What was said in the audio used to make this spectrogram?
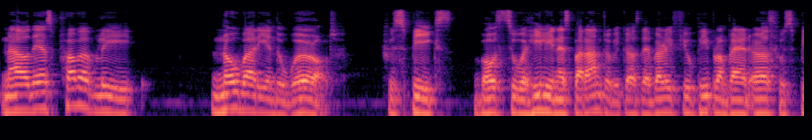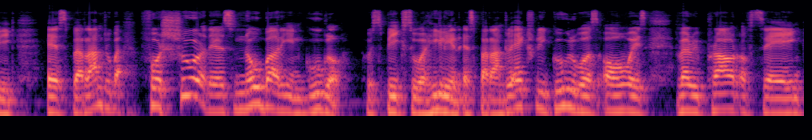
Now, there's probably nobody in the world who speaks both Swahili and Esperanto because there are very few people on planet Earth who speak Esperanto. But for sure, there's nobody in Google who speaks Swahili and Esperanto. Actually, Google was always very proud of saying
